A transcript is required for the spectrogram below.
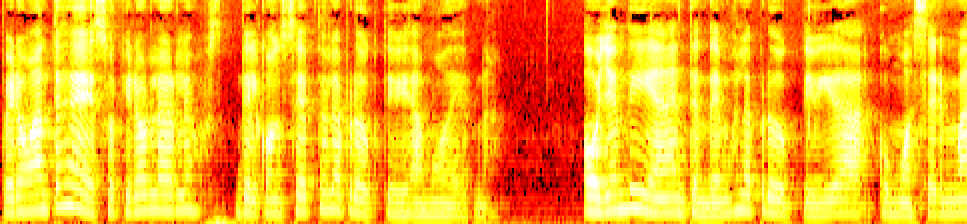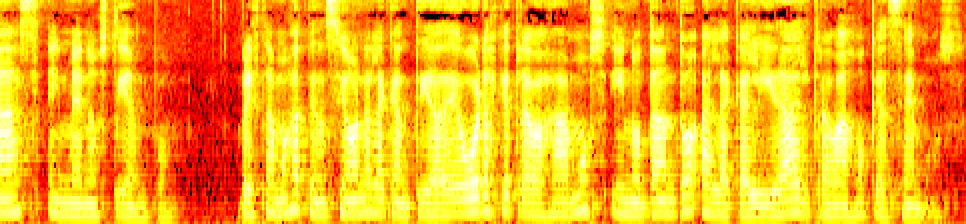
Pero antes de eso quiero hablarles del concepto de la productividad moderna. Hoy en día entendemos la productividad como hacer más en menos tiempo. Prestamos atención a la cantidad de horas que trabajamos y no tanto a la calidad del trabajo que hacemos.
